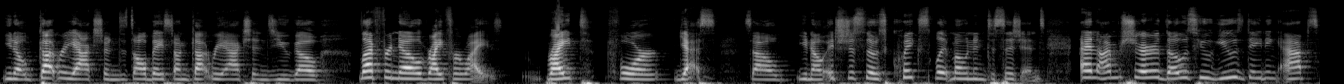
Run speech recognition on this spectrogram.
you know, gut reactions. It's all based on gut reactions. You go left for no, right for right, right for yes. So, you know, it's just those quick split moment decisions. And I'm sure those who use dating apps,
